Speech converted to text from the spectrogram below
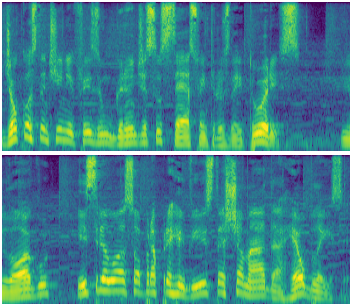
John Constantine fez um grande sucesso entre os leitores e logo estrelou a sua própria revista chamada Hellblazer.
